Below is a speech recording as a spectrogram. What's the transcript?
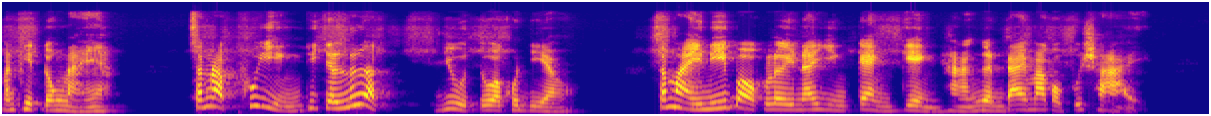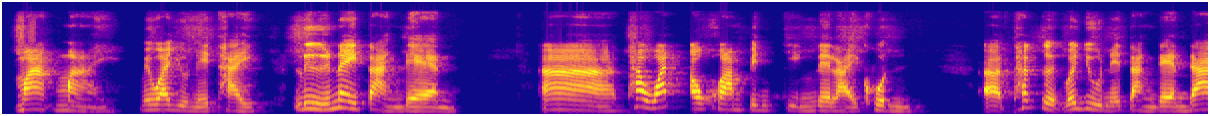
มันผิดตรงไหนอะสำหรับผู้หญิงที่จะเลือกอยู่ตัวคนเดียว สมัยนี้บอกเลยนะ หญิงแก่งเก่งหาเงินได้มากกว่าผู้ชาย มากมาย ไม่ว่าอยู่ในไทย หรือในต่างแดน อ่า ถ้าวัดเอาความเป็นจริงหลาย ๆ คนอ่าถ้าเกิดว่าอยู่ในต่างแดนได้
